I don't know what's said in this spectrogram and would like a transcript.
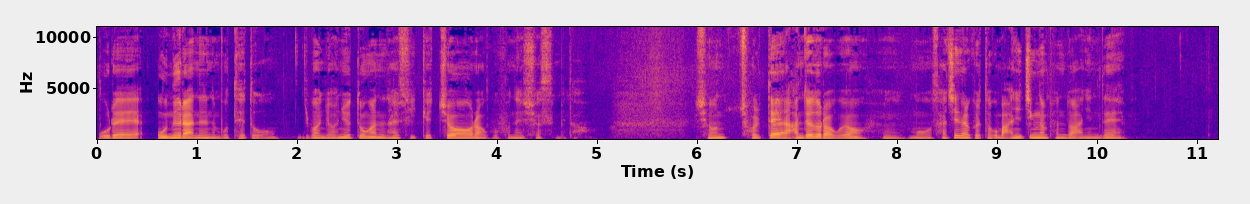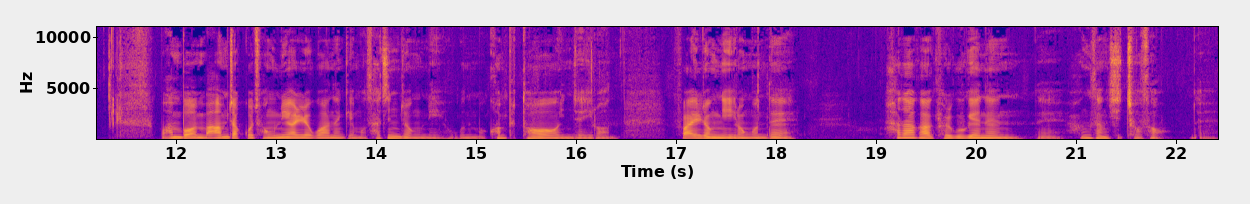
올해, 오늘 안에는 못해도 이번 연휴 동안은 할 수 있겠죠? 라고 보내주셨습니다. 전 절대 안 되더라고요. 예, 뭐 사진을 그렇다고 많이 찍는 편도 아닌데, 뭐 한번 마음 잡고 정리하려고 하는 게 뭐 사진 정리 혹은 뭐 컴퓨터 이제 이런 파일 정리 이런 건데, 하다가 결국에는 네, 항상 지쳐서 네,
